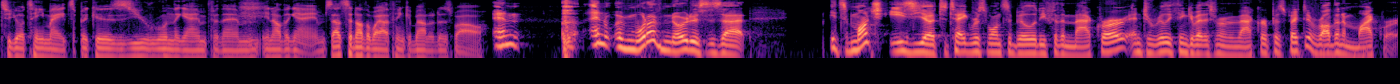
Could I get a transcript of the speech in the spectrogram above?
to your teammates because you ruin the game for them in other games. That's another way I think about it as well. And, and and what I've noticed is that it's much easier to take responsibility for the macro and to really think about this from a macro perspective rather than a micro.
